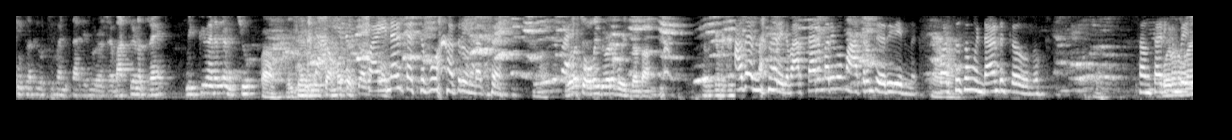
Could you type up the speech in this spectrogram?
ചൂടാക്കി കുറച്ച് പഞ്ചസാര ചൂടത്ര ഭർത്തണത്രേ മിൽക്ക് ആ അമ്മ സെറ്റ് ഫൈനൽ ടച്ചപ്പ് മാത്രം ഉണ്ട് അത്രേ ഇവിടെ ചുമ ഇതുവരെ പോയിട്ടില്ല കേട്ടാ ഇടയ്ക്കിടയ്ക്ക്. അതെന്താന്ന് അറിയില്ല വർത്താനം പറയുമ്പോ മാത്രം കേറി വരുന്നു. കുറച്ച് ദിവസം മിണ്ടാണ്ടിക്ക തോന്നുന്നു ഇവിടെ സംസാരിക്കുമ്പോ നമ്മളെ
